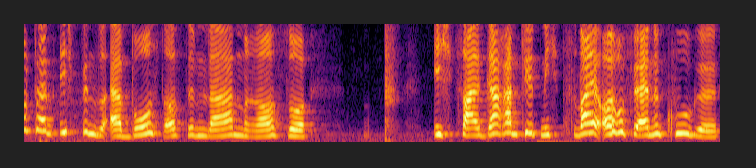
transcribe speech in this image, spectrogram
und dann ich bin so erbost aus dem Laden raus, so pff, ich zahle garantiert nicht zwei Euro für eine Kugel.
